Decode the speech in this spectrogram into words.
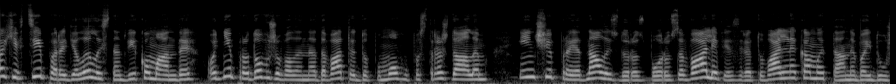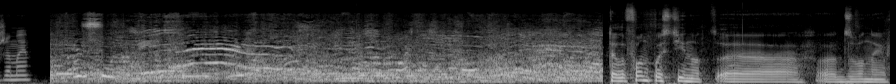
Фахівці переділились на дві команди. Одні продовжували надавати допомогу постраждалим, інші приєднались до розбору завалів із рятувальниками та небайдужими. Телефон постійно е, дзвонив,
